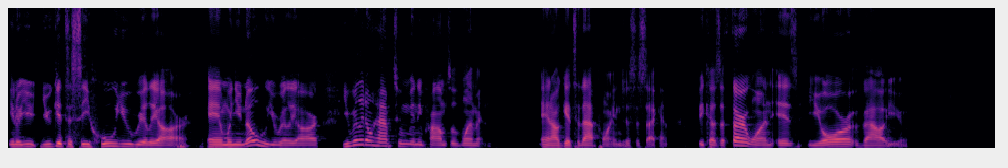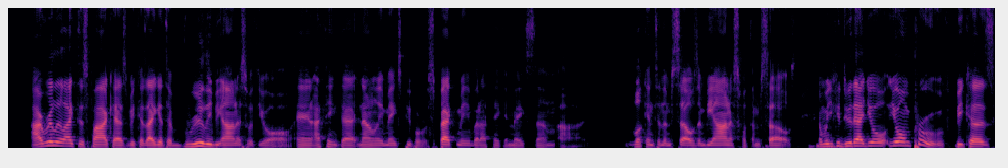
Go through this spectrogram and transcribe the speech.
you know, you you get to see who you really are and when you know who you really are, you really don't have too many problems with women. And I'll get to that point in just a second. Because the third one is your value. I really like this podcast because I get to really be honest with you all. And I think that not only makes people respect me, but I think it makes them uh, look into themselves and be honest with themselves. And when you can do that, you'll you'll improve because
